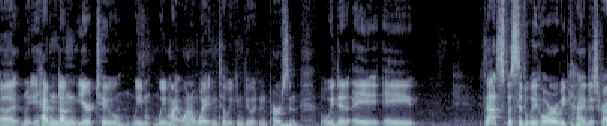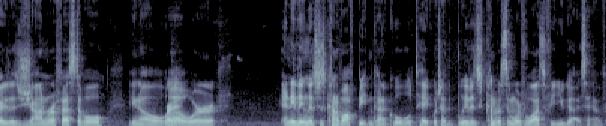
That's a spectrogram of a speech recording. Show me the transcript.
uh, we haven't done year two. We we might want to wait until we can do it in person. But we did a a. It's not specifically horror. We kind of described it as genre festival. You know, Right. uh, where anything that's just kind of offbeat and kind of cool we'll take, which I believe is kind of a similar philosophy you guys have.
